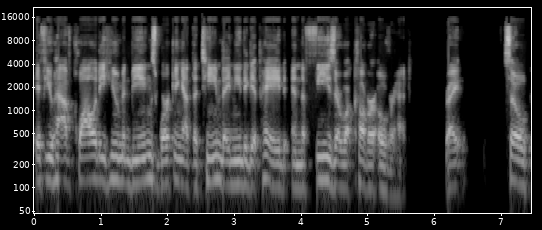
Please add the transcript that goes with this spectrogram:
if you have quality human beings working at the team, they need to get paid, and the fees are what cover overhead, right? So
